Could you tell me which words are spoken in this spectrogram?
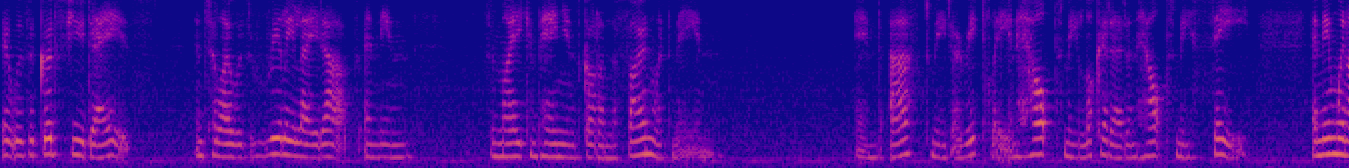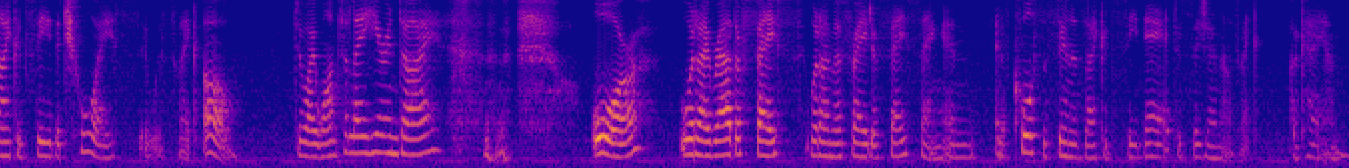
it was a good few days until I was really laid up and then some mighty companions got on the phone with me and and asked me directly and helped me look at it and helped me see. And then when I could see the choice, it was like, oh, do I want to lay here and die? or would I rather face what I'm afraid of facing? And, and of course, as soon as I could see that decision, I was like, okay, I'm,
